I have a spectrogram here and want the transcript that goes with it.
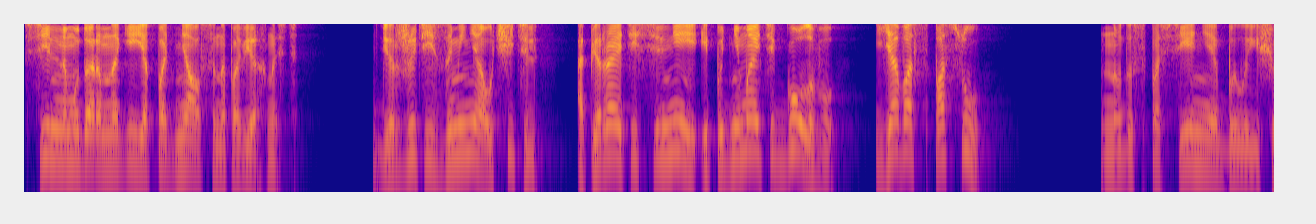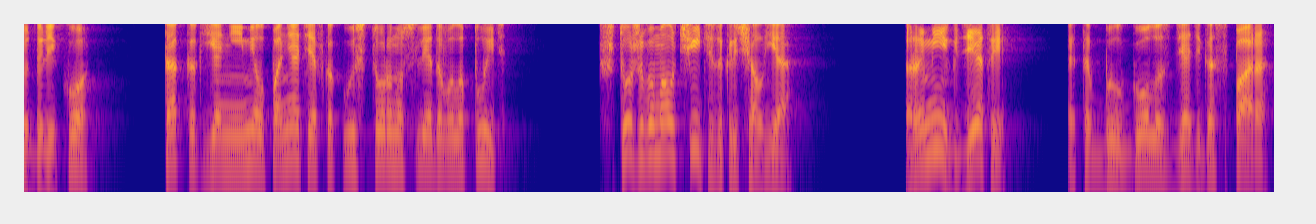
Сильным ударом ноги я поднялся на поверхность. «Держитесь за меня, учитель! Опирайтесь сильнее и поднимайте голову! Я вас спасу!» Но до спасения было еще далеко, так как я не имел понятия, в какую сторону следовало плыть. «Что же вы молчите?» — закричал я. «Реми, где ты?» Это был голос дяди Гаспара.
